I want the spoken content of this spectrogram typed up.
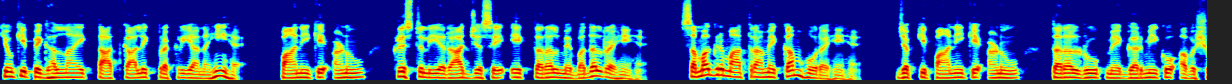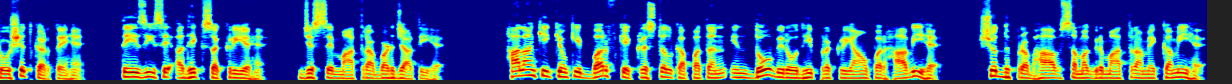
क्योंकि पिघलना एक तात्कालिक प्रक्रिया नहीं है, पानी के अणु क्रिस्टलीय राज्य से एक तरल में बदल रहे हैं, समग्र मात्रा में कम हो रहे हैं, जबकि पानी के अणु तरल रूप में गर्मी को अवशोषित करते हैं, तेज़ी से अधिक सक्रिय हैं, जिससे मात्रा बढ़ जाती है। हालाँकि क्योंकि बर्फ़ के क्रिस्टल का पतन इन दो विरोधी प्रक्रियाओं पर हावी है, शुद्ध प्रभाव समग्र मात्रा में कमी है,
